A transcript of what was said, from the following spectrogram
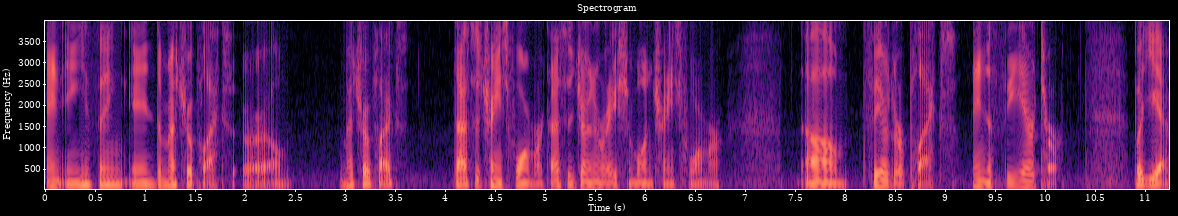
in anything in the Metroplex or um, Metroplex. That's a Transformer. That's a Generation One Transformer. Um, Theaterplex in a theater. But yeah,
